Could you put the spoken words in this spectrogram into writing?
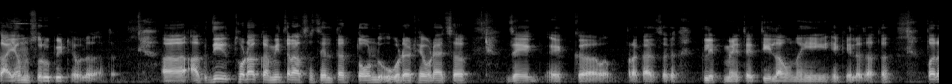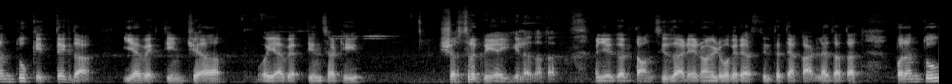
कायमस्वरूपी ठेवलं जातं. अगदी थोडा कमी त्रास असेल तर तोंड उघडं ठेवण्याचं जे एक प्रकारचं क्लिप मिळते ती लावूनही हे केलं जातं. परंतु कित्येकदा या व्यक्तींच्या या व्यक्तींसाठी शस्त्रक्रियाही केल्या जातात. म्हणजे जर टॉन्सिस ॲडेनॉइड वगैरे असतील तर त्या काढल्या जातात. परंतु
